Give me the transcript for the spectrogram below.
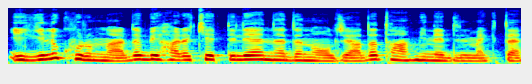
ilgili kurumlarda bir hareketliliğe neden olacağı da tahmin edilmekte.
